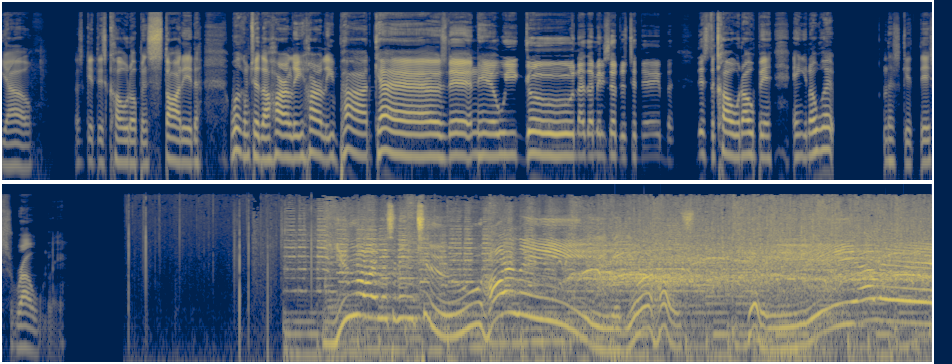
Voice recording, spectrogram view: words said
Yo, let's get this cold open started. Welcome to the Harley Harley podcast. And here we go. Not that many subjects today, but this is the cold open. And you know what? Let's get this rolling. You are listening to Harley with your host, Gary Allen.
